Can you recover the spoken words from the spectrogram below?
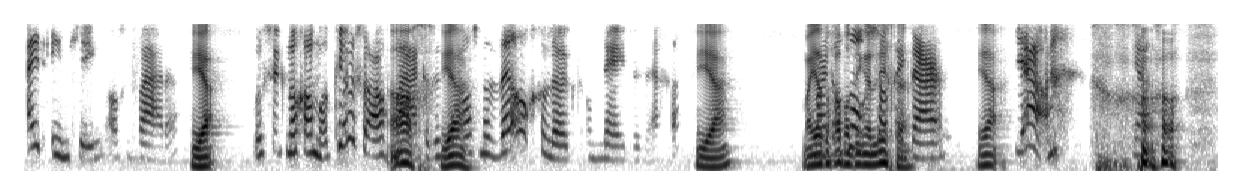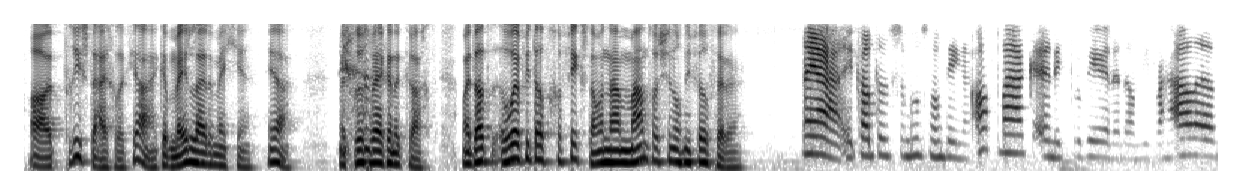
tijd inging, als het ware, Ja, moest ik nog allemaal klussen afmaken. Ach, dus ja. het was me wel gelukt om nee te zeggen. ja. Maar je had toch allemaal dingen liggen? Ik daar, Ja. ja, ja. oh, triest eigenlijk. Ja, ik heb medelijden met je. Ja, met terugwerkende kracht. Maar dat, hoe heb je dat gefixt dan? Want na een maand was je nog niet veel verder. Nou ja, ik had dus, moest nog dingen afmaken en ik probeerde dan die verhalen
